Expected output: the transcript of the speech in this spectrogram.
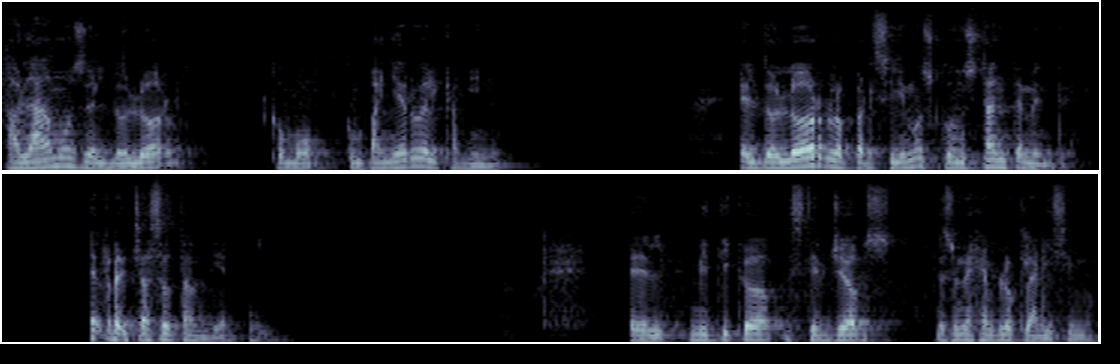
Hablábamos del dolor como compañero del camino. El dolor lo percibimos constantemente, el rechazo también. El mítico Steve Jobs es un ejemplo clarísimo.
